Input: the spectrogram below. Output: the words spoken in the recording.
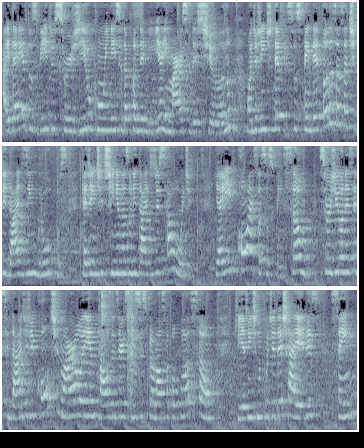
A ideia dos vídeos surgiu com o início da pandemia, em março deste ano, onde a gente teve que suspender todas as atividades em grupos que a gente tinha nas unidades de saúde. E aí, com essa suspensão, surgiu a necessidade de continuar a orientar os exercícios para nossa população, que a gente não podia deixar eles sem,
